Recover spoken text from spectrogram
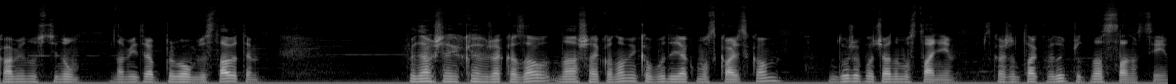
кам'яну стіну. Нам її треба по-любому доставити. Інакше, як я вже казав, наша економіка буде як москальська, в дуже плачевному стані. Скажімо так, ведуть проти нас санкції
